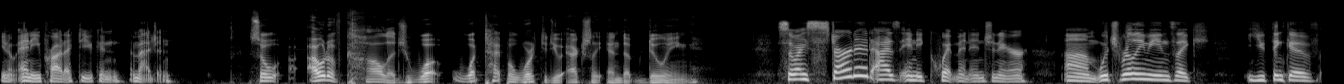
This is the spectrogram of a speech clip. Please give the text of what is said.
you know, any product you can imagine. So out of college, what what type of work did you actually end up doing so I started as an equipment engineer, um, which really means like you think of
